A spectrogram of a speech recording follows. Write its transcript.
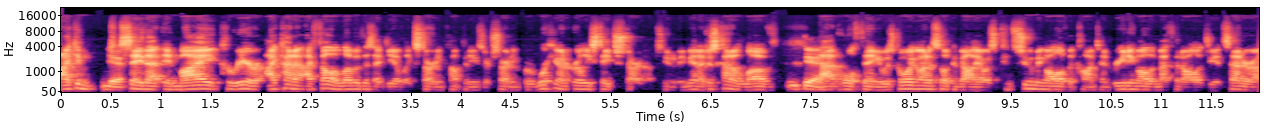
I can yeah. say that in my career, I kind of I fell in love with this idea of like starting companies or starting or working on early stage startups. You know what I mean? I just kind of loved yeah. that whole thing. It was going on in Silicon Valley. I was consuming all of the content, reading all the methodology, etc.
